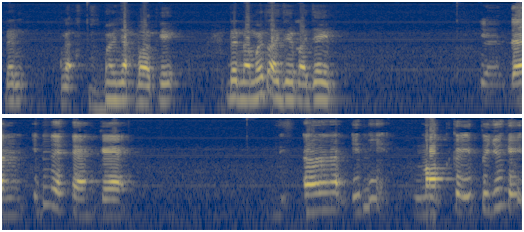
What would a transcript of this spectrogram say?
dan nggak banyak banget kayak dan namanya itu ajaib ajaib. Dan itu ya kayak eh, ini not ke itu juga kayak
